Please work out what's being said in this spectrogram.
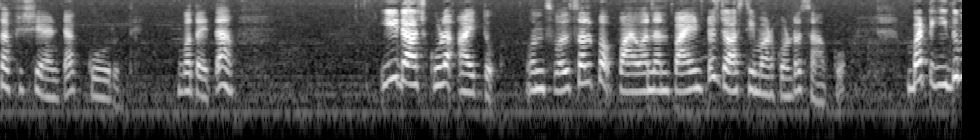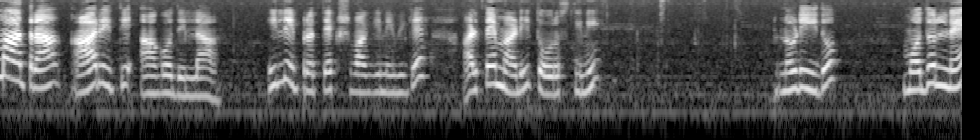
ಸಫಿಷಿಯೆಂಟಾಗಿ ಕೂರುತ್ತೆ. ಗೊತ್ತಾಯ್ತಾ? ಈ ಡಾಚ್ ಕೂಡ ಆಯಿತು. ಒಂದು ಸ್ವಲ್ಪ ಸ್ವಲ್ಪ ಪಾ ಒಂದೊಂದು ಪಾಯಿಂಟು ಜಾಸ್ತಿ ಮಾಡಿಕೊಂಡ್ರೆ ಸಾಕು. ಬಟ್ ಇದು ಮಾತ್ರ ಆ ರೀತಿ ಆಗೋದಿಲ್ಲ. ಇಲ್ಲಿ ಪ್ರತ್ಯಕ್ಷವಾಗಿ ನಿಮಗೆ ಅಳತೆ ಮಾಡಿ ತೋರಿಸ್ತೀನಿ. ನೋಡಿ ಇದು ಮೊದಲನೇ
